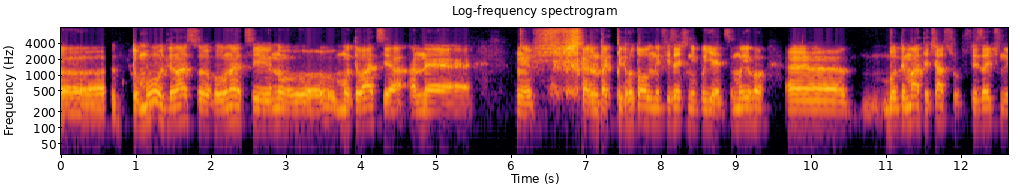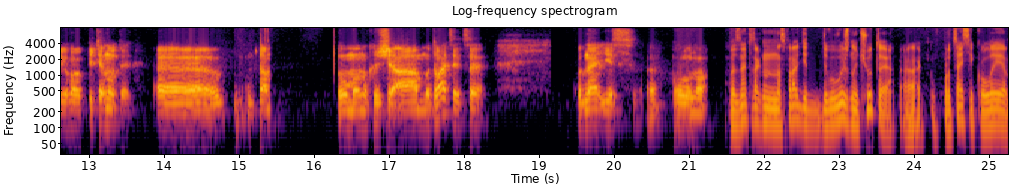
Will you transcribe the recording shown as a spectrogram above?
Е, тому для нас головне це ну, мотивація, а не, е, скажімо так, підготовлений фізичний боєць. Ми його е, будемо мати час, щоб фізично його підтягнути е, там, умовно кажучи. А мотивація це одне із е, головного. Ви знаєте, так насправді дивовижно чути е, в процесі, коли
